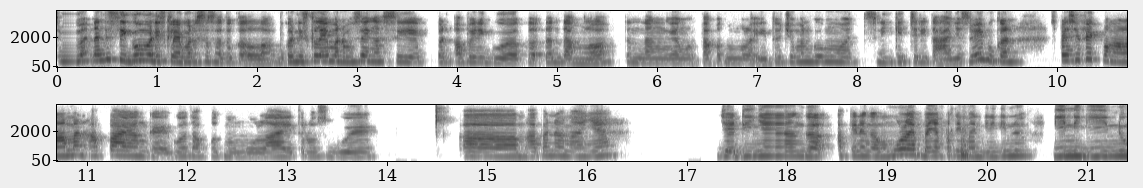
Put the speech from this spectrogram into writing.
cuma nanti sih gue mau disclaimer sesuatu ke lo. Bukan disclaimer, maksudnya ngasih apa ini gue ke tentang lo, tentang yang takut memulai itu. Cuman gue mau sedikit cerita aja. Sebenarnya bukan spesifik pengalaman apa yang kayak gue takut memulai, terus gue um, apa namanya jadinya nggak akhirnya nggak memulai banyak pertimbangan gini gini gini gini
